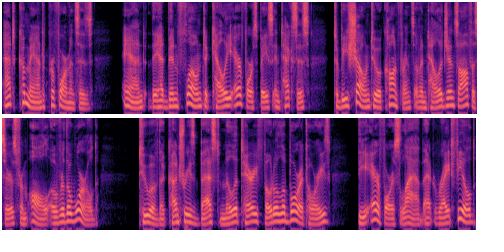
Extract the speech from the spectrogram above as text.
at command performances, and they had been flown to Kelly Air Force Base in Texas to be shown to a conference of intelligence officers from all over the world two of the country's best military photo laboratories, the Air Force lab at Wright Field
